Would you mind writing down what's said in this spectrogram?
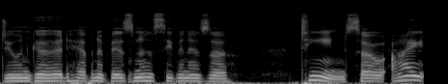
doing good, having a business, even as a teen. So I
